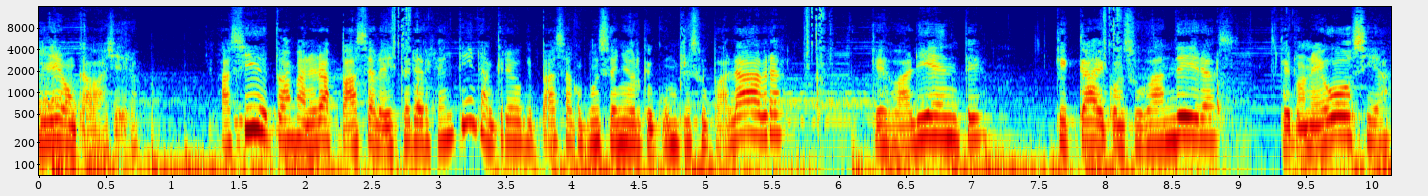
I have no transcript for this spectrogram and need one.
Y era un caballero. Así de todas maneras pasa la historia argentina, creo que pasa como un señor que cumple su palabra, que es valiente, que cae con sus banderas, que no negocia.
